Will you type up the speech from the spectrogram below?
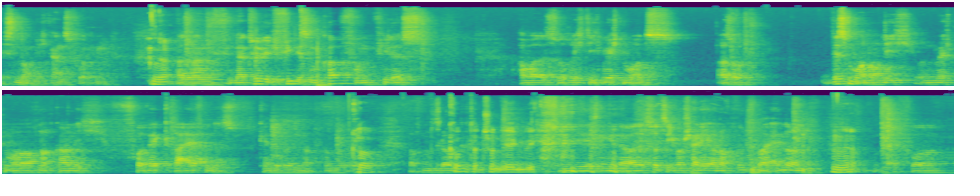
wissen noch nicht ganz wohin. Ja. Also natürlich vieles im Kopf und vieles aber so richtig möchten wir uns, also wissen wir noch nicht und möchten wir auch noch gar nicht vorweggreifen. Das kennt ihr dann auch von Klar. auf dem Blog. Das kommt dann schon irgendwie. Lesen, genau. Das wird sich wahrscheinlich auch noch gut mal ändern. Ja. Vor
